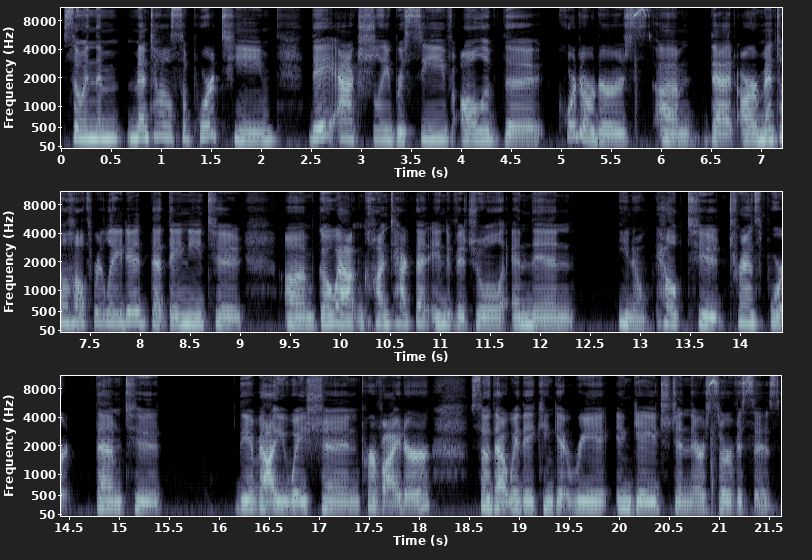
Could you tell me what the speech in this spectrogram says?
So in the mental support team, they actually receive all of the court orders um, that are mental health related that they need to um, go out and contact that individual and then you know help to transport them to the evaluation provider so that way they can get re-engaged in their services.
